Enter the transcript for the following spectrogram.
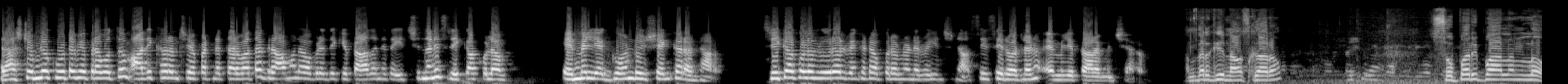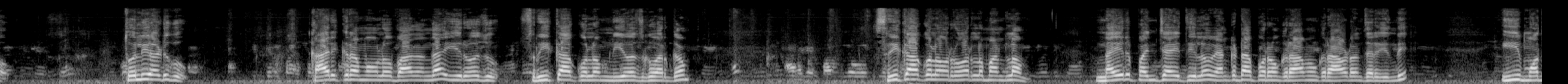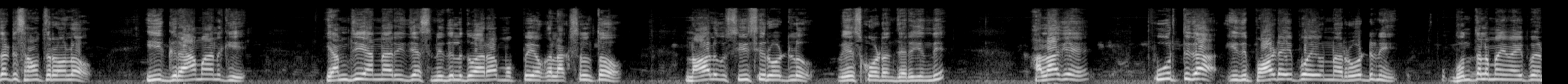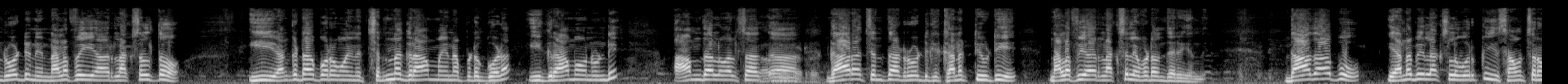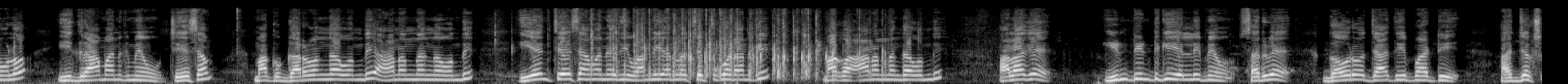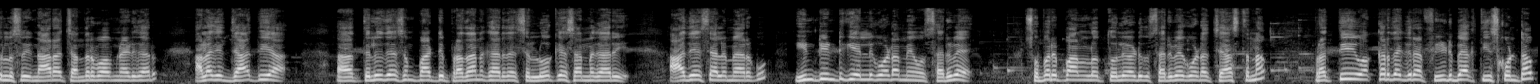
రాష్ట్రంలో కూటమి ప్రభుత్వం అధికారం చేపట్టిన తర్వాత గ్రామాల అభివృద్ధికి ప్రాధాన్యత ఇచ్చిందని శ్రీకాకుళం ఎమ్మెల్యే గోండు శంకర్ అన్నారు. శ్రీకాకుళం రూరల్ వెంకటాపురంలో నిర్వహించిన సీసీ రోడ్లను ఎమ్మెల్యే ప్రారంభించారు. అందరికీ నమస్కారం. సుపరిపాలనలో తొలి అడుగు కార్యక్రమంలో భాగంగా ఈరోజు శ్రీకాకుళం నియోజకవర్గం శ్రీకాకుళం రూరల్ మండలం నైరు పంచాయతీలో వెంకటాపురం గ్రామంకు రావడం జరిగింది. ఈ మొదటి సంవత్సరంలో ఈ గ్రామానికి ఎంజీఎన్ఆర్ఈజెస్ నిధుల ద్వారా ముప్పై ఒక లక్షలతో నాలుగు సీసీ రోడ్లు వేసుకోవడం జరిగింది. అలాగే పూర్తిగా ఇది పాడైపోయి ఉన్న రోడ్డుని గుంతలమయం అయిపోయిన రోడ్డుని నలభై ఆరు లక్షలతో ఈ వెంకటాపురం అయిన చిన్న గ్రామం అయినప్పటికి కూడా ఈ గ్రామం నుండి ఆమ్దాల వలస గారా చింతాడు రోడ్డుకి కనెక్టివిటీ నలభై ఆరు లక్షలు ఇవ్వడం జరిగింది. దాదాపు ఎనభై లక్షల వరకు ఈ సంవత్సరంలో ఈ గ్రామానికి మేము చేశాం. మాకు గర్వంగా ఉంది ఆనందంగా ఉంది. ఏం చేశామనేది వన్ ఇయర్లో చెప్పుకోవడానికి మాకు ఆనందంగా ఉంది. అలాగే ఇంటింటికి వెళ్ళి మేము సర్వే గౌరవ జాతీయ పార్టీ అధ్యక్షులు శ్రీ నారా చంద్రబాబు నాయుడు గారు అలాగే జాతీయ తెలుగుదేశం పార్టీ ప్రధాన కార్యదర్శి లోకేష్ అన్న గారి ఆదేశాల మేరకు ఇంటింటికి వెళ్ళి కూడా మేము సర్వే సుపరిపాలనలో తొలి అడుగు సర్వే కూడా చేస్తున్నాం. ప్రతి ఒక్కరి దగ్గర ఫీడ్బ్యాక్ తీసుకుంటాం.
